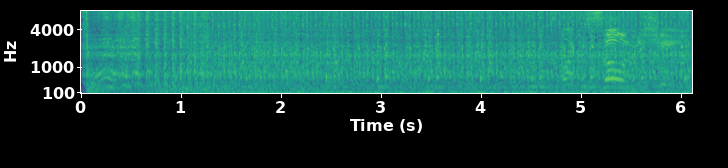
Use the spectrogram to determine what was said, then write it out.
It's like a sewing machine.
